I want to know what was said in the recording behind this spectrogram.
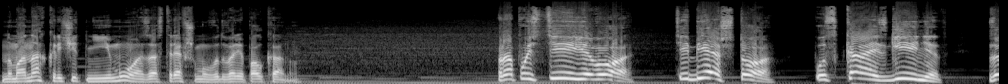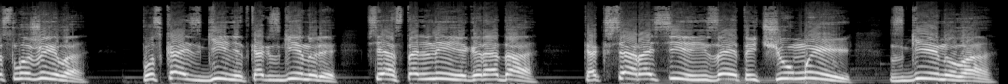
Но монах кричит не ему, а застрявшему во дворе полкану. «Пропусти его! Тебе что? Пускай сгинет! Заслужила! Пускай сгинет, как сгинули все остальные города!» как вся Россия из-за этой чумы сгинула.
